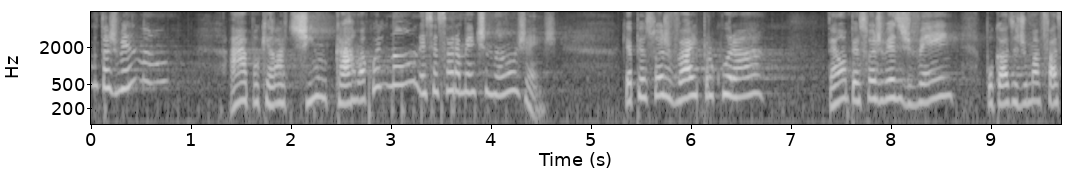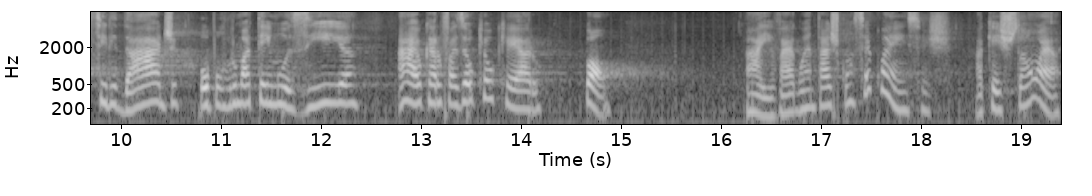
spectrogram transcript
muitas vezes, não. Ah, porque ela tinha um karma. Não, necessariamente não, gente. Que as pessoas vai procurar. Então, a pessoa às vezes vem por causa de uma facilidade ou por uma teimosia. Ah, eu quero fazer o que eu quero. Bom, aí vai aguentar as consequências. A questão é,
